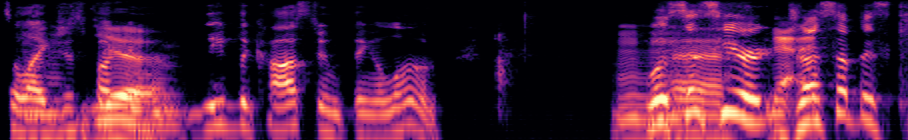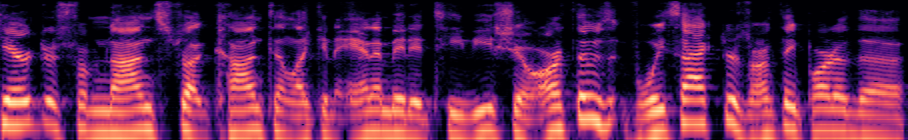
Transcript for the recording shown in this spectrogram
So like, Mhm. just fucking Yeah. leave the costume thing alone. Mhm. Well, it says Uh, here, yeah. dress up as characters from non-struck content like an animated TV show. Aren't those voice actors? Aren't they part of the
